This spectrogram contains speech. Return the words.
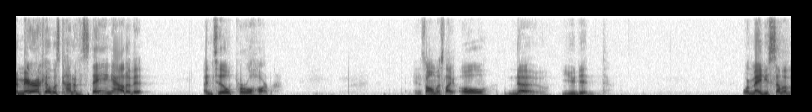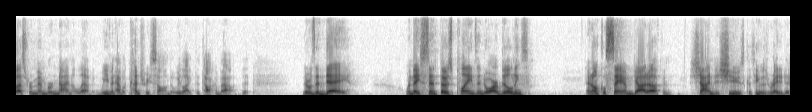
America was kind of staying out of it until Pearl Harbor. And it's almost like, oh, no, you didn't. Or maybe some of us remember 9 11. We even have a country song that we like to talk about. That there was a day when they sent those planes into our buildings, and Uncle Sam got up and shined his shoes because he was ready to,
